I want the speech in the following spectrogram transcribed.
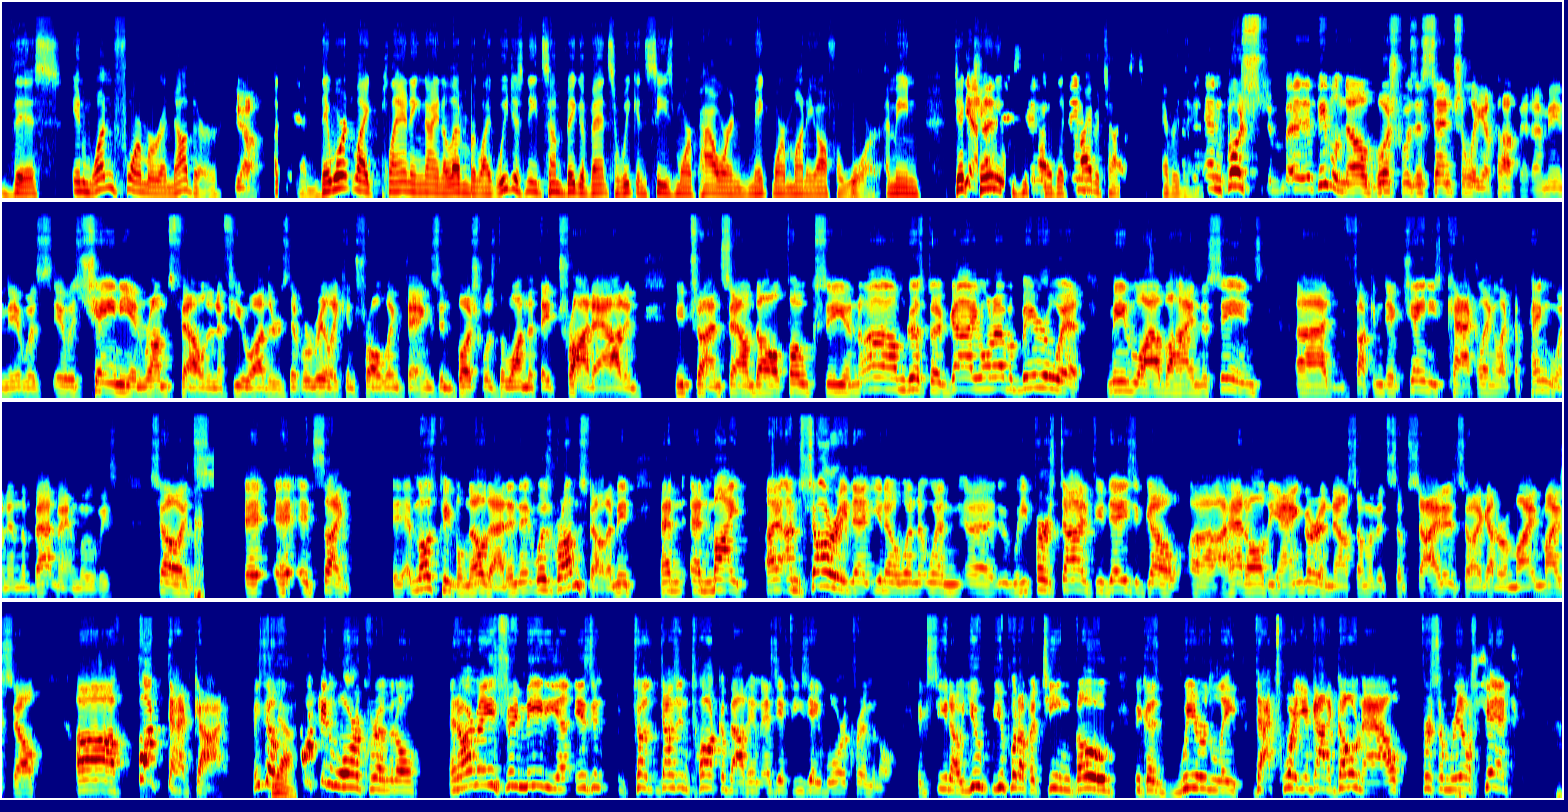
this in one form or another. Yeah. Again, they weren't like planning 9 11, but like, we just need some big event so we can seize more power and make more money off of war. I mean, Dick yeah, Cheney was the guy that and, privatized everything. And Bush, people know Bush was essentially a puppet. I mean, it was it was Cheney and Rumsfeld and a few others that were really controlling things, and Bush was the one that they trot out, and he'd try and sound all folksy and oh, I'm just a guy you want to have a beer with. Meanwhile, behind the scenes uh, fucking Dick Cheney's cackling like the penguin in the Batman movies. So it's it, it, it's like it, most people know that, and it was Rumsfeld. I mean, and and my I, am sorry that you know when when uh, he first died a few days ago, uh, I had all the anger, and now some of it subsided. So I got to remind myself, uh, fuck that guy. He's a yeah. fucking war criminal. And our mainstream media isn't doesn't talk about him as if he's a war criminal. It's, you know, you you put up a Teen Vogue because weirdly that's where you got to go now for some real shit.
